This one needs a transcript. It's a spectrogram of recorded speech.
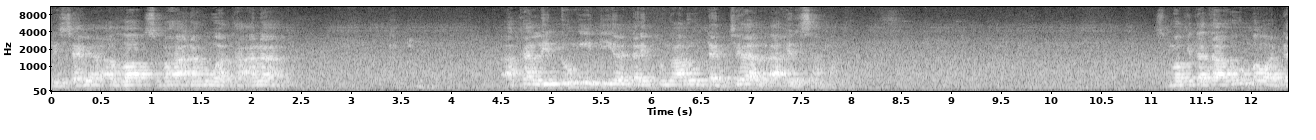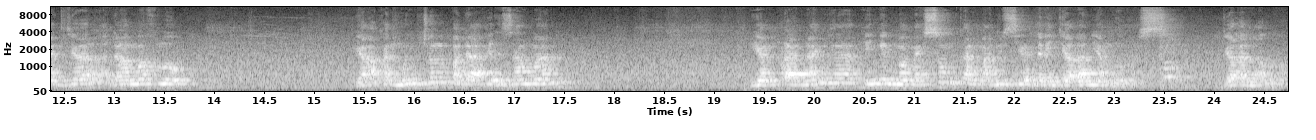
niscaya Allah Subhanahu wa taala akan lindungi dia dari pengaruh dajjal akhir zaman. Semua kita tahu bahawa Dajjal adalah makhluk yang akan muncul pada akhir zaman yang peranannya ingin memesongkan manusia dari jalan yang lurus, jalan Allah.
